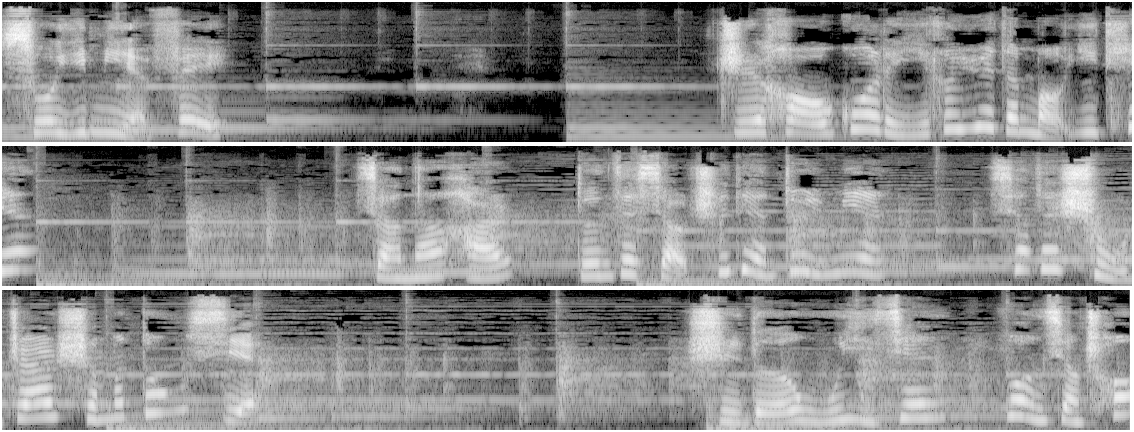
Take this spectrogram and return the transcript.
所以免费。”之后过了一个月的某一天，小男孩蹲在小吃店对面，像在数着什么东西，使得无意间望向窗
